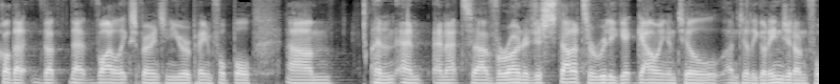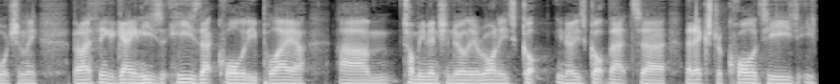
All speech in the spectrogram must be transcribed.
Got that that, that vital experience in European football. Um, and and and at uh, Verona just started to really get going until until he got injured, unfortunately. But I think again he's he's that quality player um, Tommy mentioned earlier on, he's got you know he's got that uh, that extra quality. He's,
